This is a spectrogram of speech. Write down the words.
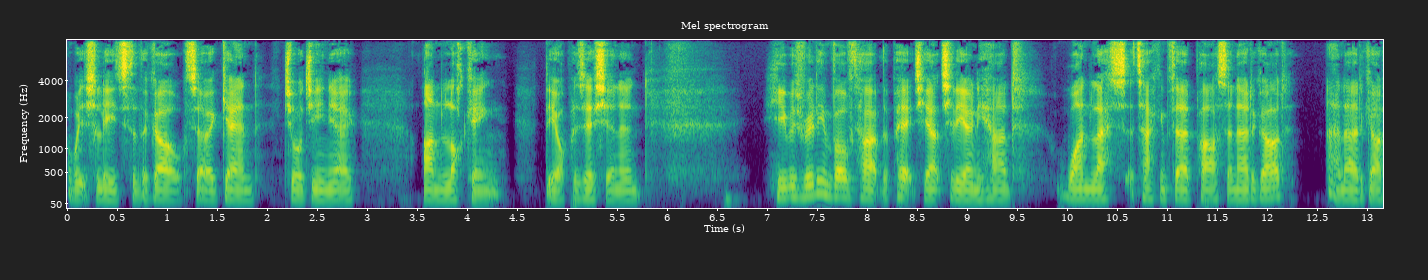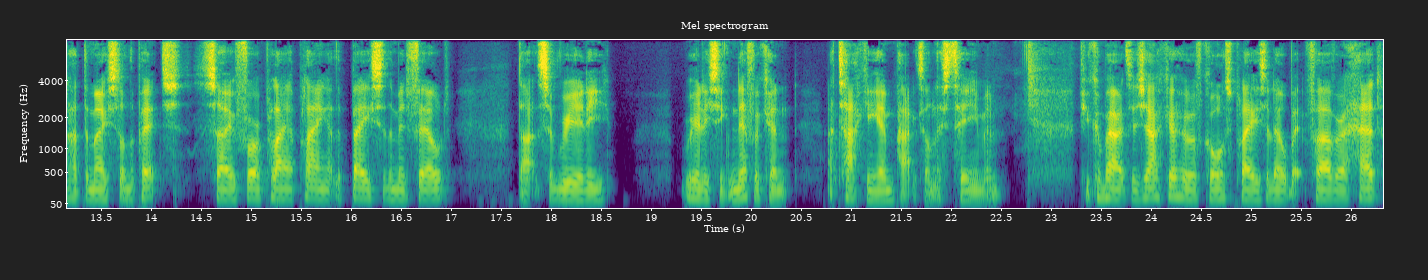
which leads to the goal. So again, Jorginho unlocking the opposition. And he was really involved high up the pitch. He actually only had one less attacking third pass than Odegaard, and Odegaard had the most on the pitch. So for a player playing at the base of the midfield, that's a really, really significant attacking impact on this team. And if you compare it to Xhaka, who of course plays a little bit further ahead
